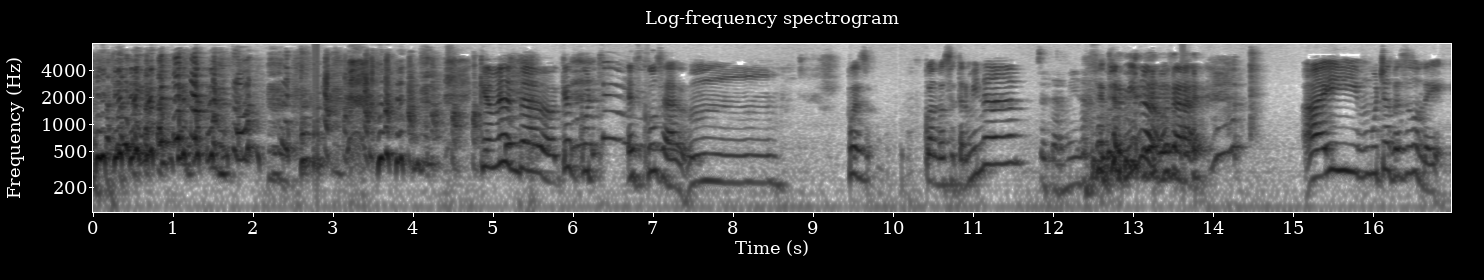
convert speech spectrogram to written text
¿Qué me han dado? ¿Qué excusas? Mm, pues cuando se termina, Se termina. se termina. O sea, hay muchas veces donde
